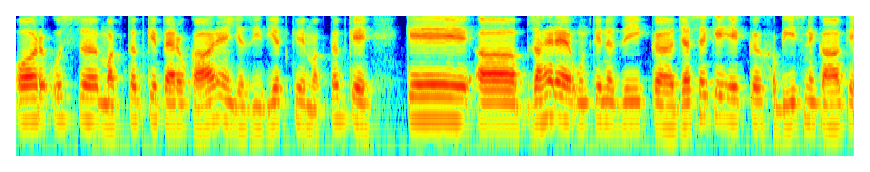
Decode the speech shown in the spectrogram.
और उस मकतब के पैरोकार हैं, यजीदियत के मकतब के कि ज़ाहिर है उनके नज़दीक, जैसे कि एक खबीस ने कहा कि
